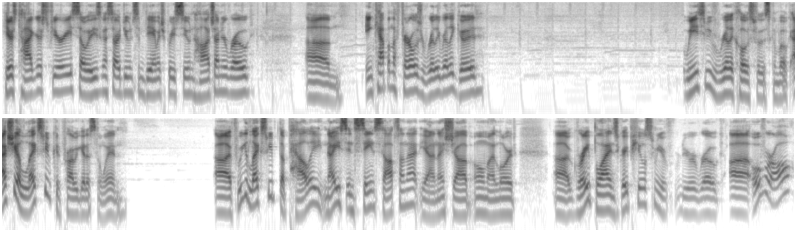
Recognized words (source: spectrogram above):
Here's Tiger's Fury, so he's gonna start doing some damage pretty soon. Hodge on your rogue. Um, Incap on the feral is really really good. We need to be really close for this convoke. Actually, a leg sweep could probably get us the win. Uh, if we leg sweep the pally, nice insane stops on that. Yeah, nice job. Oh my lord. Uh, great blinds, great peels from your your rogue. Uh, overall,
